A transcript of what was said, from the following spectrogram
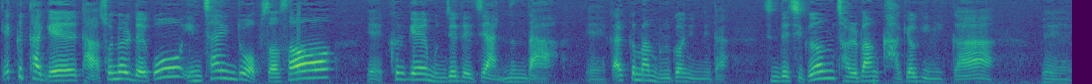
깨끗하게 다 소멸되고 임차인도 없어서 예, 크게 문제되지 않는다. 예, 깔끔한 물건입니다. 근데 지금 절반 가격이니까 예,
